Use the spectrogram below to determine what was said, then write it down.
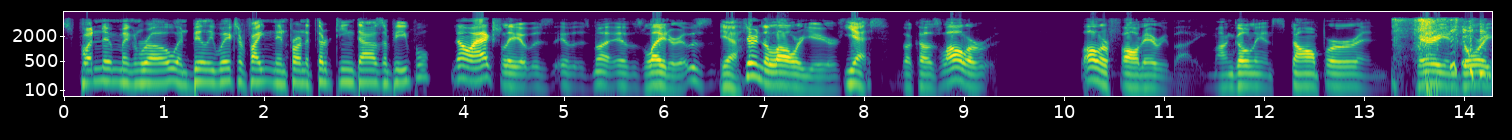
Sputnik Monroe and Billy Wicks are fighting in front of 13,000 people? No, actually, it was it was it was later. It was Yeah. during the Lawler years. Yes. Because Lawler Lawler fought everybody. Mongolian Stomper and Terry and Dory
